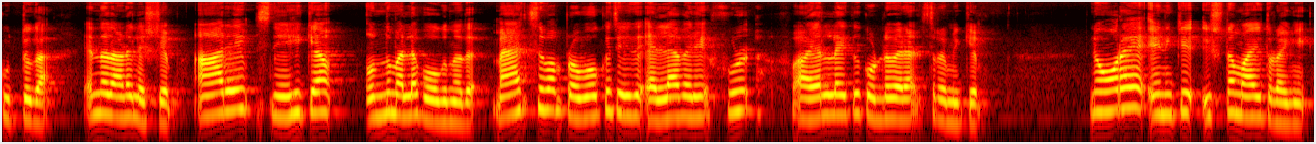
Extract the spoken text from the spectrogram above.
കുത്തുക എന്നതാണ് ലക്ഷ്യം. ആരെയും സ്നേഹിക്കാൻ ഒന്നുമല്ല പോകുന്നത്. മാക്സിമം പ്രൊവോക്ക് ചെയ്ത് എല്ലാവരെയും ഫുൾ ഫയറിലേക്ക് കൊണ്ടുവരാൻ ശ്രമിക്കും. നോറയെ എനിക്ക് ഇഷ്ടമായി തുടങ്ങി.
